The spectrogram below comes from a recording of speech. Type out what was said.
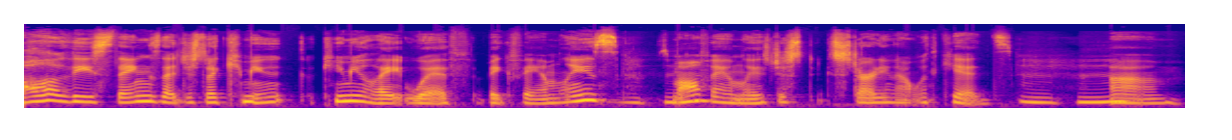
all of these things that just accumu- accumulate with big families, small families, just starting out with kids. mm-hmm. Um,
